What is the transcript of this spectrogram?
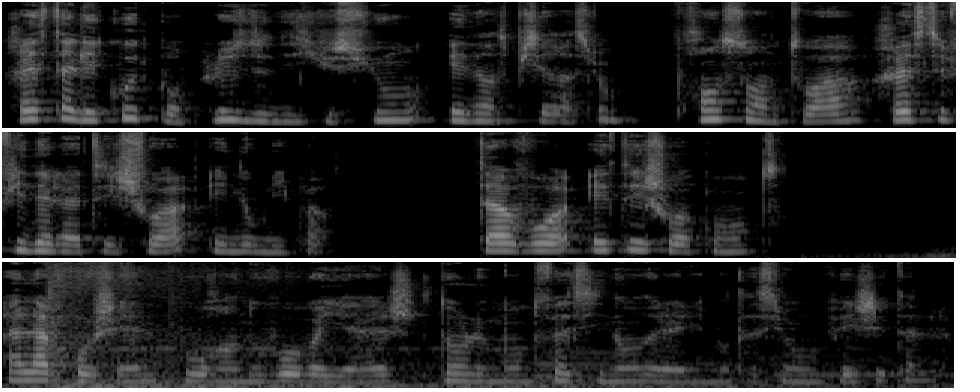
Reste à l'écoute pour plus de discussions et d'inspiration. Prends soin de toi, reste fidèle à tes choix et n'oublie pas. Ta voix et tes choix comptent. À la prochaine pour un nouveau voyage dans le monde fascinant de l'alimentation végétale.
